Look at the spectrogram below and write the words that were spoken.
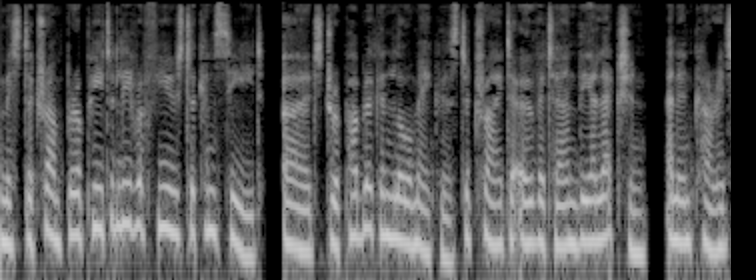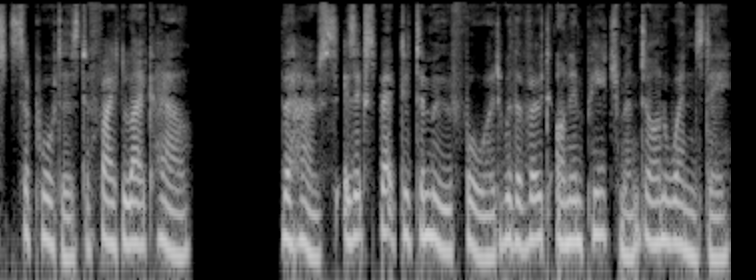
Mr. Trump repeatedly refused to concede, urged Republican lawmakers to try to overturn the election, and encouraged supporters to fight like hell. The House is expected to move forward with a vote on impeachment on Wednesday.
